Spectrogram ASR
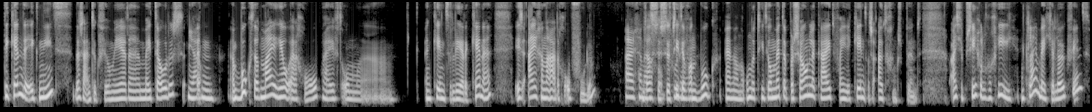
Die kende ik niet. Er zijn natuurlijk veel meer eh, methodes. Ja. En een boek dat mij heel erg geholpen heeft om eh, een kind te leren kennen, is Eigenaardig opvoeden. Dat is dus de titel van het boek. En dan de ondertitel met de persoonlijkheid van je kind als uitgangspunt. Als je psychologie een klein beetje leuk vindt,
